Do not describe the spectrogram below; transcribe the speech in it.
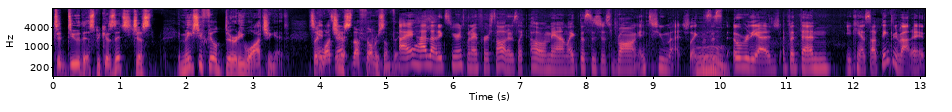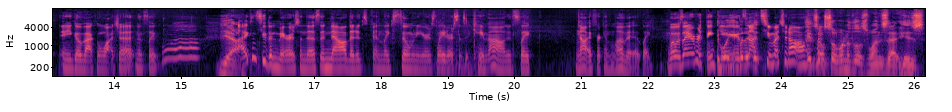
to do this because it's just it makes you feel dirty watching it. It's like It watching a snuff film or something. I had that experience when I first saw it. I was like, oh man, like this is just wrong and too much. Like this Mm. is over the edge. But then you can't stop thinking about it and you go back and watch it and it's like, well, yeah, I can see the merits in this. And now that it's been like so many years later since it came out, it's like, now I freaking love it. Like, what was I ever thinking? Well, it's not it- too much at all. it's also one of those ones that his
